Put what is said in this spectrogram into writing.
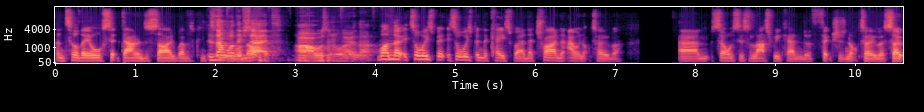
until they all sit down and decide whether to continue. Is that what they've said? Oh, I wasn't aware of that. Well, no, it's always been it's always been the case where they're trying it out in October. Um, so obviously it's the last weekend of fixtures in October. So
